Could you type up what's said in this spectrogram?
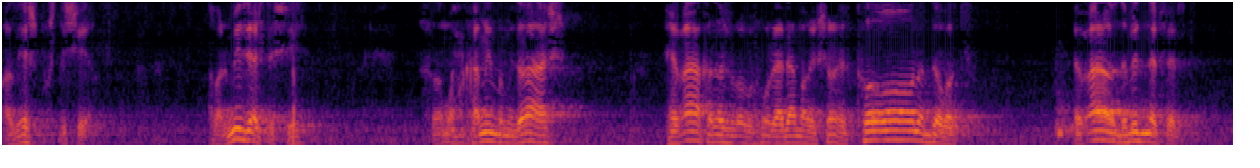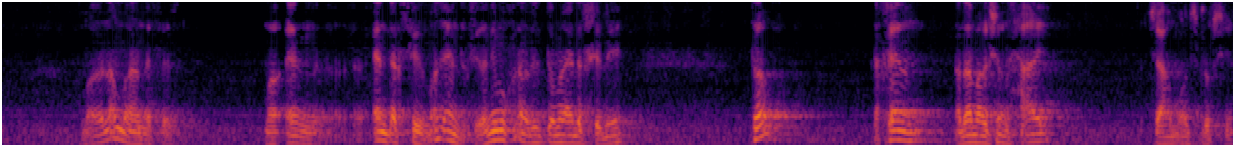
אז יש פה שלישייה. אבל מי זה השלישי? אמרו חכמים במדרש, הראה הקדוש ברוך הוא לאדם הראשון את כל הדורות. הראה לו דוד נפל. אמר, למה הנפל? אמר, אין, אין תקציב. מה זה אין תקציב? אני מוכן לתת אותו מהאלף שלי. טוב, לכן אדם הראשון חי 930.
